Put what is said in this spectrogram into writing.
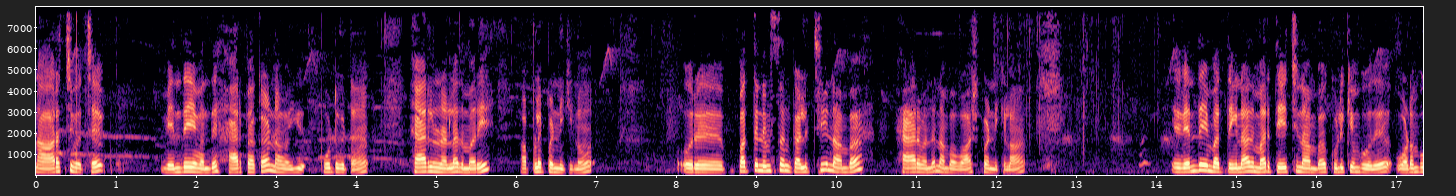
நான் அரைச்சி வச்ச வெந்தயம் வந்து ஹேர் பேக்காக நான் போட்டுக்கிட்டேன். ஹேரில் நல்லா இந்த மாதிரி அப்ளை பண்ணிக்கணும். ஒரு பத்து நிமிஷம் கழித்து நம்ம ஹேரை வந்து நம்ம வாஷ் பண்ணிக்கலாம். இது வெந்தயம் பார்த்தீங்கன்னா அது மாதிரி தேய்ச்சி நாம் குளிக்கும்போது உடம்பு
